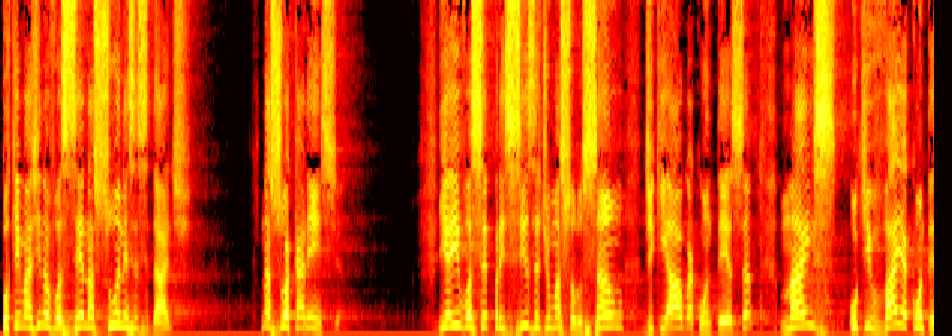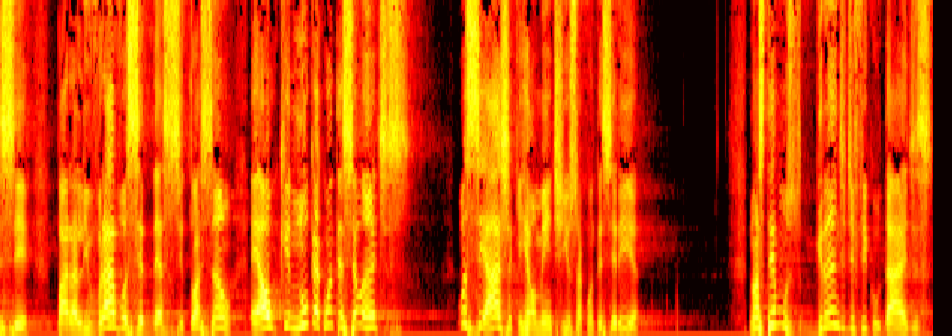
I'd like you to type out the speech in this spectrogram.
Porque imagina você na sua necessidade, na sua carência, e aí você precisa de uma solução, de que algo aconteça, mas o que vai acontecer para livrar você dessa situação é algo que nunca aconteceu antes. Você acha que realmente isso aconteceria? Nós temos grandes dificuldades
